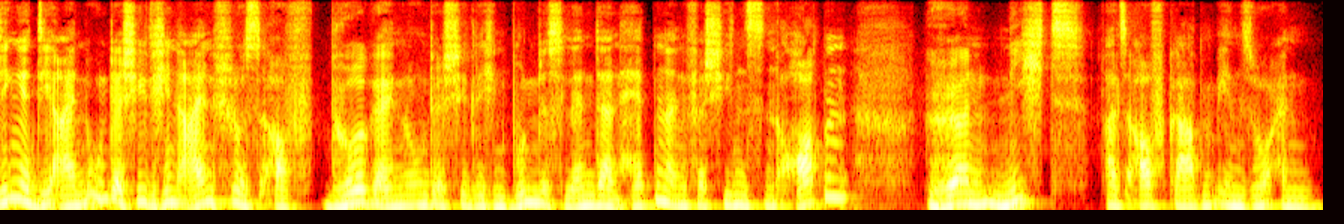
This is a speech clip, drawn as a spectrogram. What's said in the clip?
Dinge, die einen unterschiedlichen Einfluss auf Bürger in unterschiedlichen Bundesländern hätten, an verschiedensten Orten, gehören nicht als Aufgaben in so ein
